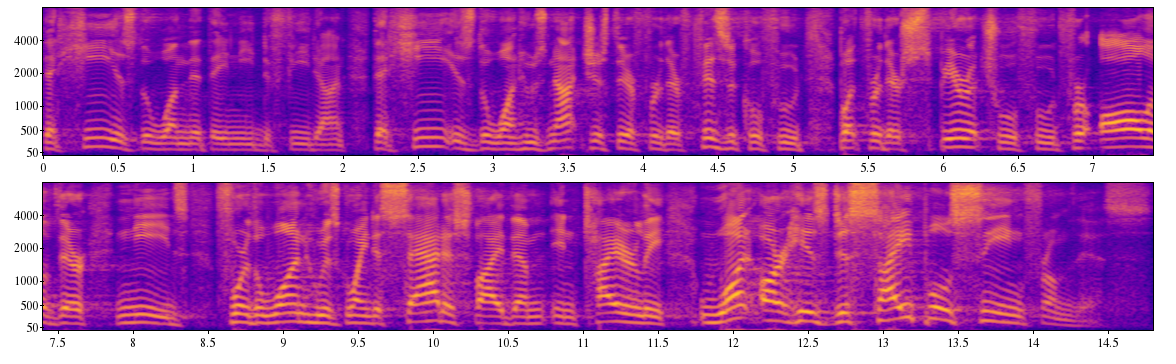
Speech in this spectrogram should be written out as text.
that He is the one that they need to feed on, that He is the one who's not just there for their physical food, but for their spiritual food, for all of their needs, for the one who is going to satisfy them entirely. What are His disciples seeing from this?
